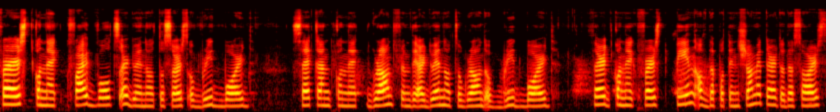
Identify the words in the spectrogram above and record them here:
First, connect 5 volts Arduino to source of breadboard. Second, connect ground from the Arduino to ground of breadboard. Third, connect first pin of the potentiometer to the source.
